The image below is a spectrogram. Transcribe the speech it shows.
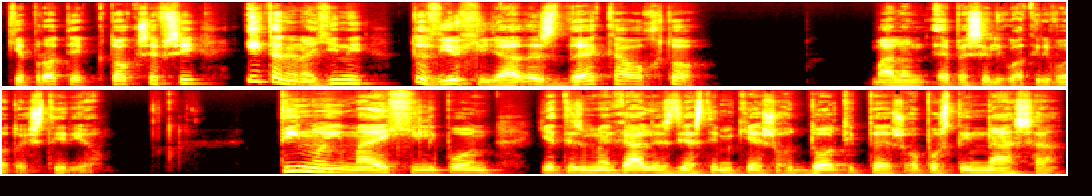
και πρώτη εκτόξευση ήταν να γίνει το 2018. Μάλλον έπεσε λίγο ακριβό το ειστήριο. Τι νόημα έχει λοιπόν για τις μεγάλες διαστημικές οντότητες όπως την NASA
